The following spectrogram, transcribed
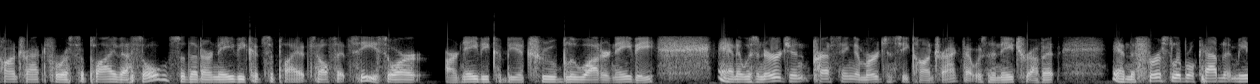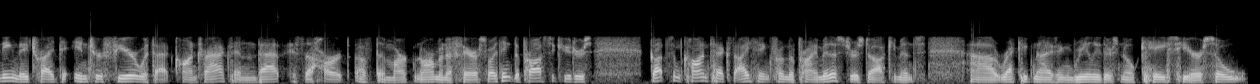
contract for a supply vessel so that our Navy could supply itself at sea. So our our Navy could be a true blue water Navy. And it was an urgent, pressing emergency contract. That was the nature of it. And the first Liberal cabinet meeting, they tried to interfere with that contract, and that is the heart of the Mark Norman affair. So I think the prosecutors got some context, I think, from the Prime Minister's documents, uh, recognizing really there's no case here. So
